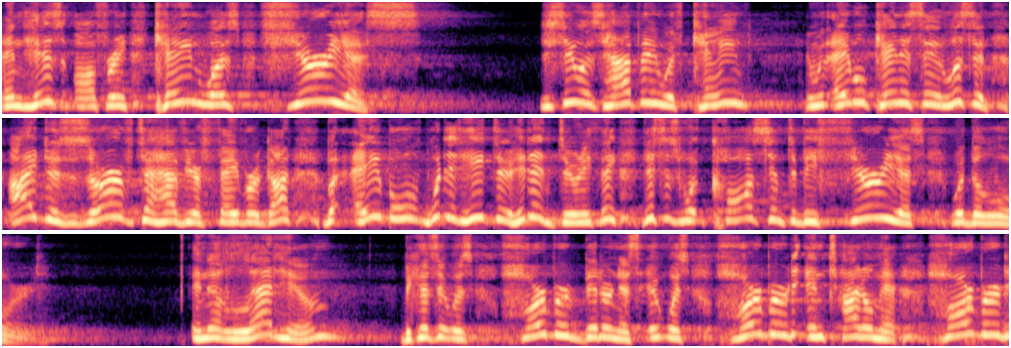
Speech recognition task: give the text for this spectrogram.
and his offering. Cain was furious. You see what's happening with Cain? And with Abel, Cain is saying, Listen, I deserve to have your favor, God. But Abel, what did he do? He didn't do anything. This is what caused him to be furious with the Lord. And it led him, because it was harbored bitterness, it was harbored entitlement, harbored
